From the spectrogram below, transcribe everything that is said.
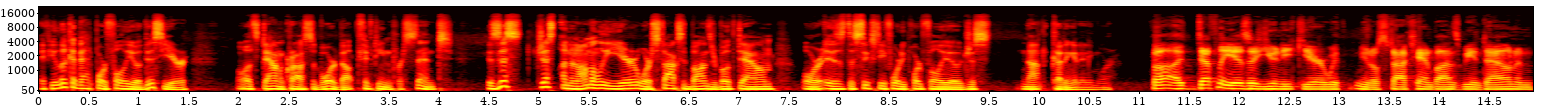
if you look at that portfolio this year, well, it's down across the board about 15%. Is this just an anomaly year where stocks and bonds are both down, or is the 60 40 portfolio just not cutting it anymore? Well, it definitely is a unique year with, you know, stocks and bonds being down and,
